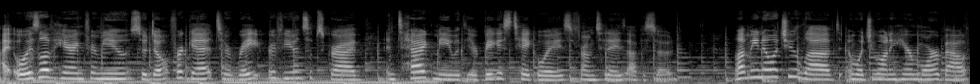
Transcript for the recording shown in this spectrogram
I always love hearing from you, so don't forget to rate, review, and subscribe, and tag me with your biggest takeaways from today's episode. Let me know what you loved and what you want to hear more about,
